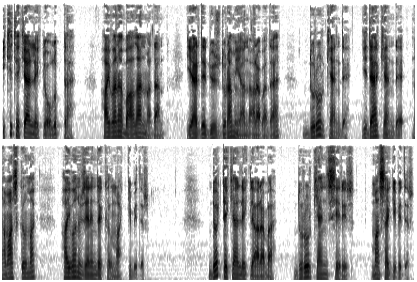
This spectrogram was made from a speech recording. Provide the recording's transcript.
iki tekerlekli olup da hayvana bağlanmadan yerde düz duramayan arabada dururken de giderken de namaz kılmak hayvan üzerinde kılmak gibidir. Dört tekerlekli araba dururken serir, masa gibidir.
